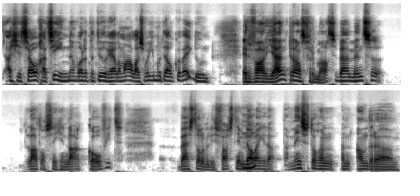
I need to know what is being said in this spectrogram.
als je het zo gaat zien, dan wordt het natuurlijk helemaal lastig. Want je moet elke week doen. Ervaar jij een transformatie bij mensen, laat ons zeggen na COVID? Wij stellen wel eens vast in Mhm. België dat, dat mensen toch een, een andere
